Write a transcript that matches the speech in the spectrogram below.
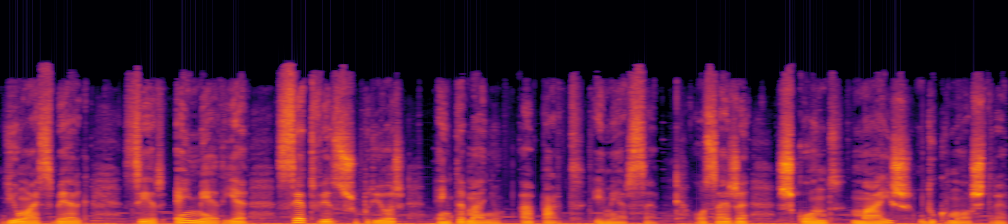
de um iceberg ser, em média, sete vezes superior em tamanho à parte imersa, ou seja, esconde mais do que mostra.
